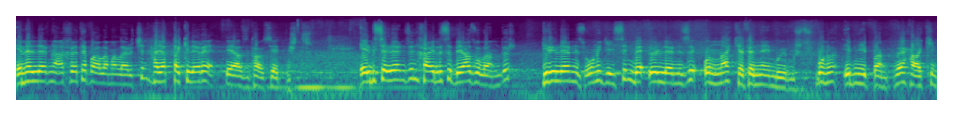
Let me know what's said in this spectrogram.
emellerini ahirete bağlamaları için hayattakilere beyazı tavsiye etmiştir. Elbiselerinizin hayırlısı beyaz olandır. Dirileriniz onu giysin ve ölülerinizi onunla kefenleyin buyurmuştur. Bunu İbn İbban ve Hakim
